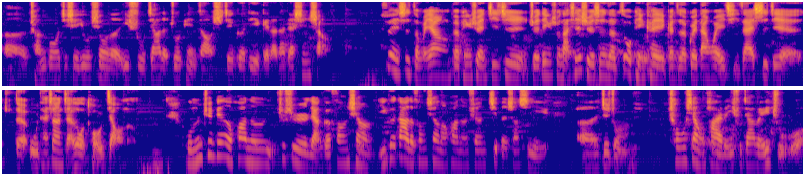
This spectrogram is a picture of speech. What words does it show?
呃传播这些优秀的艺术家的作品到世界各地给到大家欣赏。所以是怎么样的评选机制决定说哪些学生的作品可以跟着贵单位一起在世界的舞台上崭露头角呢？我们这边的话呢，就是两个方向，一个大的方向的话呢，虽然基本上是以呃，这种抽象派的艺术家为主，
